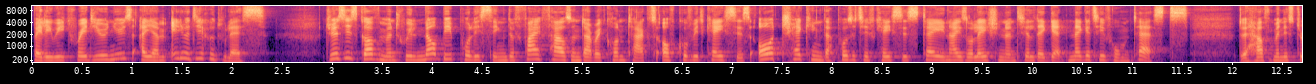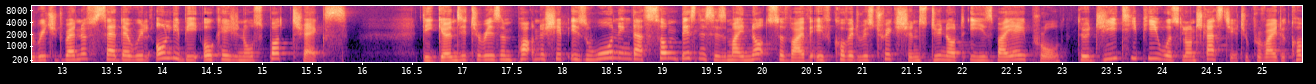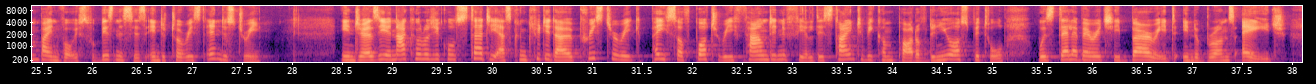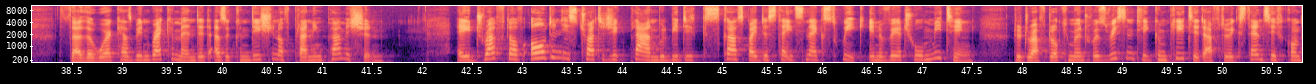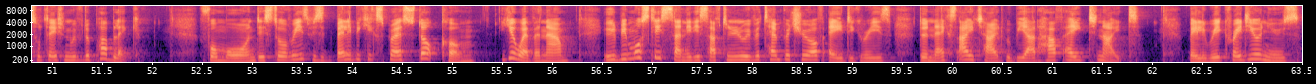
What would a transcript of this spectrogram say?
Bailiwick Radio News, I am Elodie Redoules. Jersey's government will not be policing the 5,000 direct contacts of COVID cases or checking that positive cases stay in isolation until they get negative home tests. The Health Minister Richard Renouf said there will only be occasional spot checks. The Guernsey Tourism Partnership is warning that some businesses might not survive if COVID restrictions do not ease by April. The GTP was launched last year to provide a combined voice for businesses in the tourist industry. In Jersey, an archaeological study has concluded that a prehistoric piece of pottery found in a field destined to become part of the new hospital was deliberately buried in the Bronze Age. Further work has been recommended as a condition of planning permission. A draft of Alderney's strategic plan will be discussed by the states next week in a virtual meeting. The draft document was recently completed after extensive consultation with the public. For more on these stories, visit bailiwickexpress.com. Your weather now. It will be mostly sunny this afternoon with a temperature of 8 degrees. The next high tide will be at half 8 tonight. Bailiwick Radio News.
